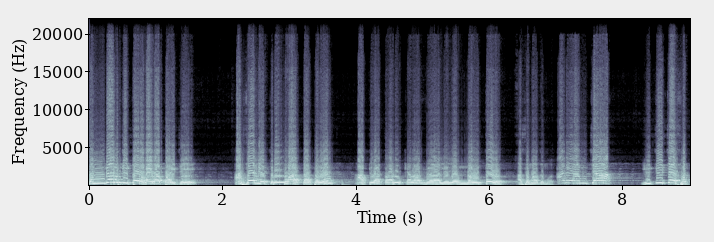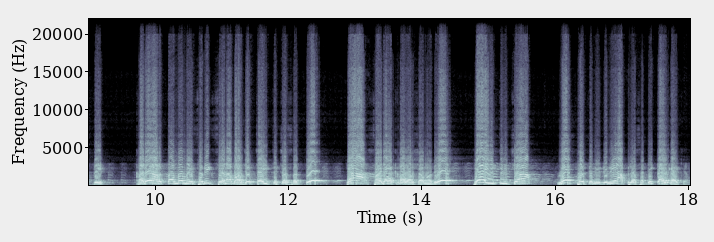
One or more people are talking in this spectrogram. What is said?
संगम तिथं व्हायला पाहिजे असं नेतृत्व आतापर्यंत आपल्या तालुक्याला मिळालेलं नव्हतं असं माझं मत. आणि आमच्या युतीच्या सत्तेत खऱ्या अर्थानं नैसर्गिक सेना भाजपच्या युतीच्या सत्तेत ह्या साडे अकरा वर्षामध्ये ह्या युतीच्या लोकप्रतिनिधींनी आपल्यासाठी काय काय केलं?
